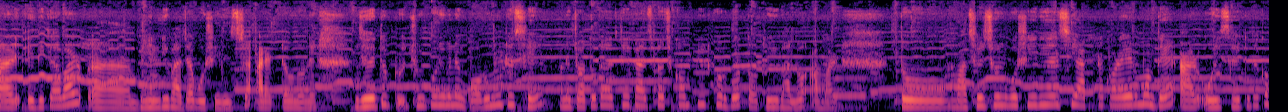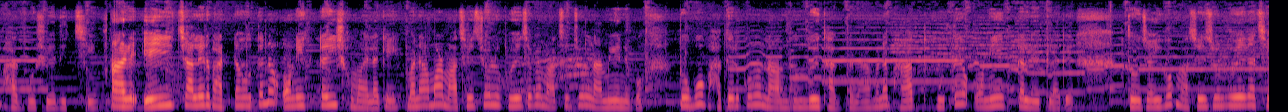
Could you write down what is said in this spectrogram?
আর এদিকে আবার ভেন্ডি ভাজা বসিয়ে দিচ্ছে আর একটা উনুনে। যেহেতু প্রচুর পরিমাণে গরম উঠেছে মানে যত তাড়াতাড়ি কাজ বাজ কমপ্লিট করব ততই ভালো আমার। তো মাছের ঝোল বসিয়ে দিয়েছি একটা কড়াইয়ের মধ্যে, আর ওই সাইডে দেখো ভাত বসিয়ে দিচ্ছি। আর এই চালের ভাতটা হতে না অনেকটাই সময় লাগে মানে আমার মাছের ঝোল হয়ে যাবে, মাছের ঝোল নামিয়ে নেব। তবু ভাতের কোনো নামগন্ধই থাকবে না মানে ভাত হতে অনেকটা লেট লাগে। তো যাই হোক, মাছের ঝোল হয়ে গেছে।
